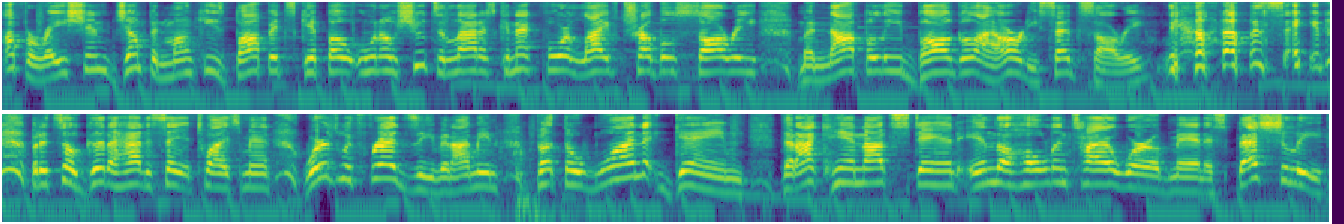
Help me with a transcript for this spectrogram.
Operation, Jumping Monkeys, Bop It, Skip-Bo, Uno, Chutes and Ladders, Connect Four, Life Trouble, Sorry, Monopoly, Boggle. I already said sorry. What I was saying? But it's so good I had to say it twice, man. Words with Freds, even. I mean, but the one game that I cannot stand in the whole entire world, man, especially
